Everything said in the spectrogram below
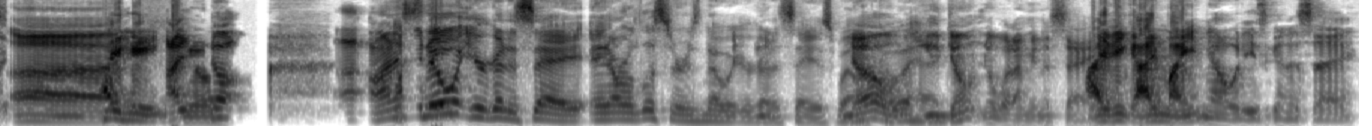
Uh, I hate I, you. no, uh, honestly, I know what you're going to say, and our listeners know what you're going to say as well. No, you don't know what I'm going to say. I think I might know what he's gonna say.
